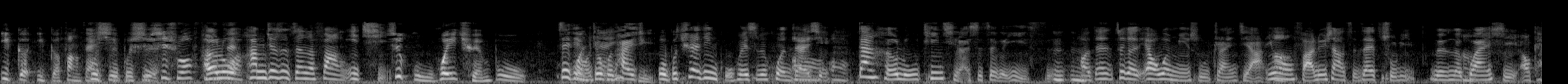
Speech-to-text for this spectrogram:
一个一个放在一起，不是不是，是说合炉，他们就是真的放一起，是骨灰全部。这点我就不太，我不确定骨灰是不是混在一起，哦哦、但合炉听起来是这个意思。嗯嗯。好，但是这个要问民俗专家，因为我们法律上只在处理人的关系。嗯、OK。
